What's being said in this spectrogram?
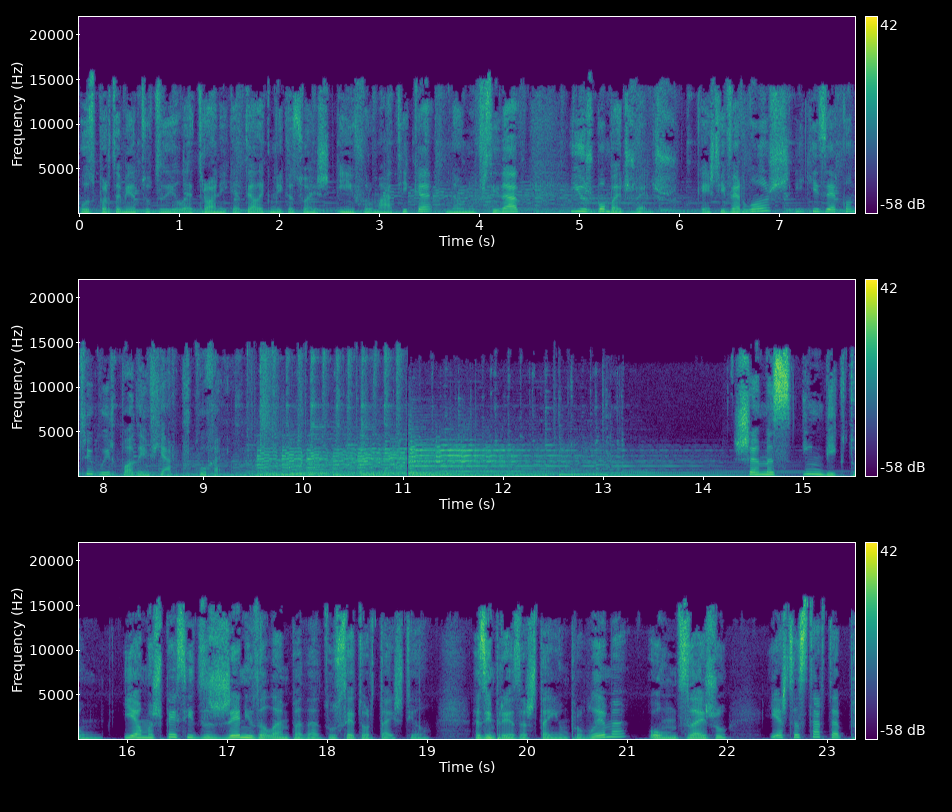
o Departamento de Eletrónica, Telecomunicações e Informática, na Universidade, e os Bombeiros Velhos. Quem estiver longe e quiser contribuir pode enviar por correio. Chama-se Invictum e é uma espécie de gênio da lâmpada do setor têxtil. As empresas têm um problema ou um desejo e esta startup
